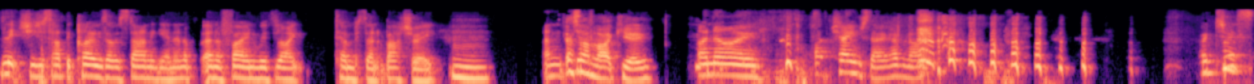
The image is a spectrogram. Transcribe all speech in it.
literally just had the clothes I was standing in and a, and a phone with like ten percent battery. Mm. And That's just- unlike you. I know. I've changed though, haven't I? I just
